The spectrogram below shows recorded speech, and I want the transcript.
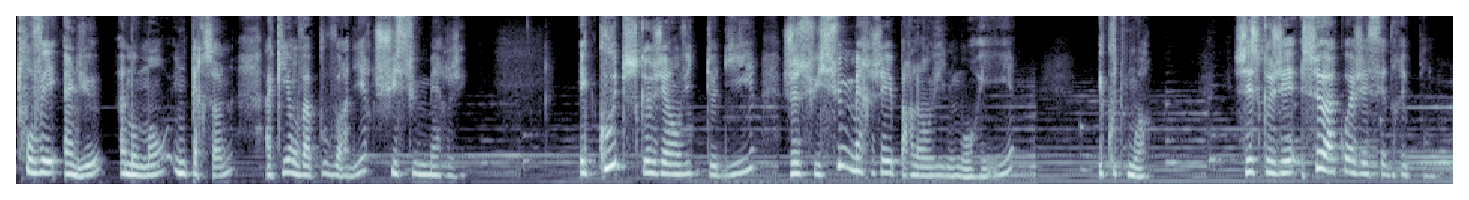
trouver un lieu, un moment, une personne à qui on va pouvoir dire je suis submergé. Écoute ce que j'ai envie de te dire, je suis submergé par l'envie de mourir. Écoute-moi. C'est ce, à quoi j'essaie de répondre.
